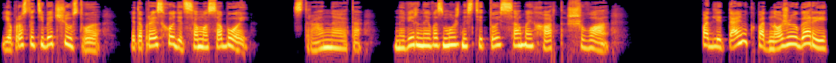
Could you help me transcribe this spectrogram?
я просто тебя чувствую. Это происходит само собой. Странно это. Наверное, возможности той самой Харт-Шва. «Подлетаем к подножию горы», —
